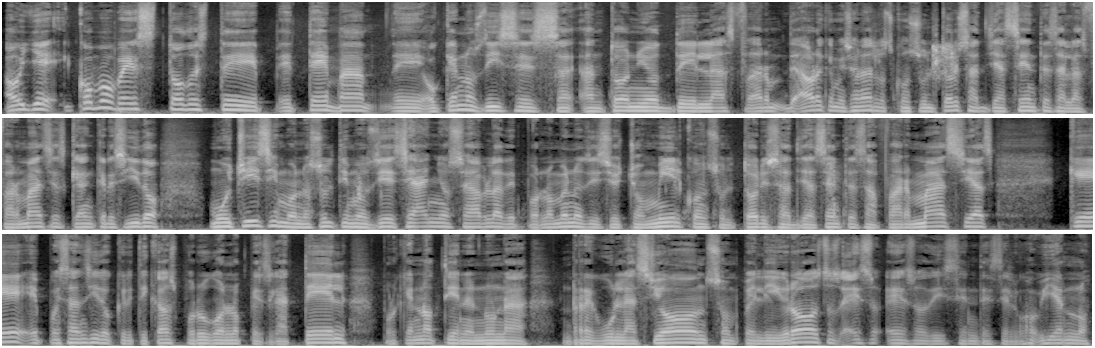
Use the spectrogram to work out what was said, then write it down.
Oye, ¿cómo ves todo este eh, tema eh, o qué nos dices, Antonio, de las de ahora que mencionas los consultorios adyacentes a las farmacias que han crecido muchísimo en los últimos 10 años? Se habla de por lo menos 18 mil consultorios adyacentes a farmacias que eh, pues han sido criticados por Hugo López Gatel porque no tienen una regulación, son peligrosos, eso eso dicen desde el gobierno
